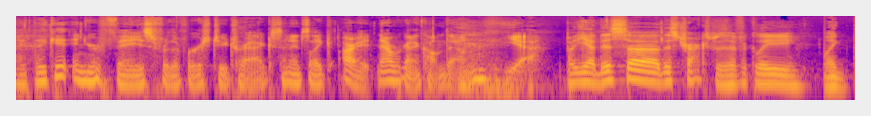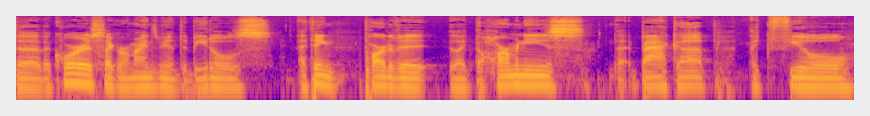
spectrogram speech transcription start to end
Like they get in your face for the first two tracks, and it's like, all right, now we're gonna calm down. yeah, but yeah, this uh, this track specifically, like the the chorus, like reminds me of the Beatles. I think part of it, like the harmonies that back up, like feel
